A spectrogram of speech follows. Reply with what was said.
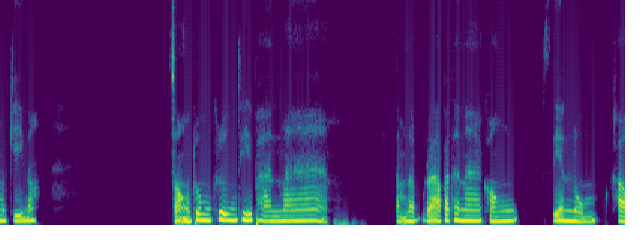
เมื่อกี้เนาะสองทุ่มครึ่งที่ผ่านมาสำหรับลาพัฒนาของเซียนหนุ่มเข้า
